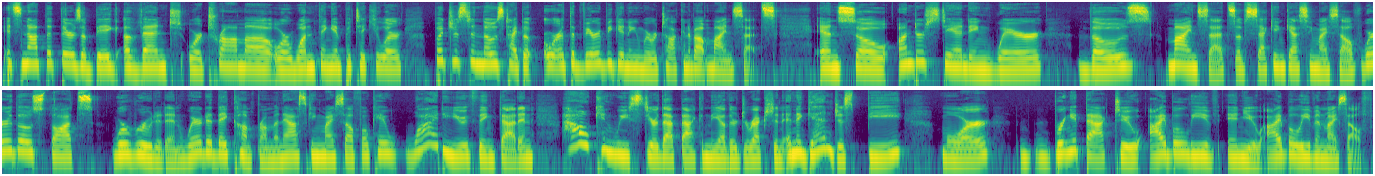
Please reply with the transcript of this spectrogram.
It's not that there's a big event or trauma or one thing in particular, but just in those type of or at the very beginning we were talking about mindsets. And so understanding where those mindsets of second guessing myself, where those thoughts were rooted in, where did they come from, and asking myself, okay, why do you think that? And how can we steer that back in the other direction? And again, just be more bring it back to I believe in you. I believe in myself.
